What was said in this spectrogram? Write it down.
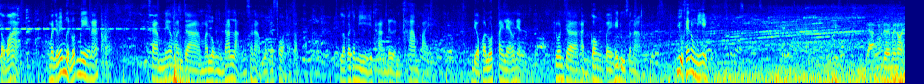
แต่ว่ามันจะไม่เหมือนรถเมย์นะแทรมเนี่ยมันจะมาลงด้านหลังสนามโอเทฟฟอร์ดนะครับ แล้วก็จะมีทางเดินข้ามไป เดี๋ยวพอรถไปแล้วเนี่ยพี่อ้นจะหันกล้องไปให้ดูสนาม อยู่แค่ตรงนี้เองยังต้องเดินไปหน่อย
